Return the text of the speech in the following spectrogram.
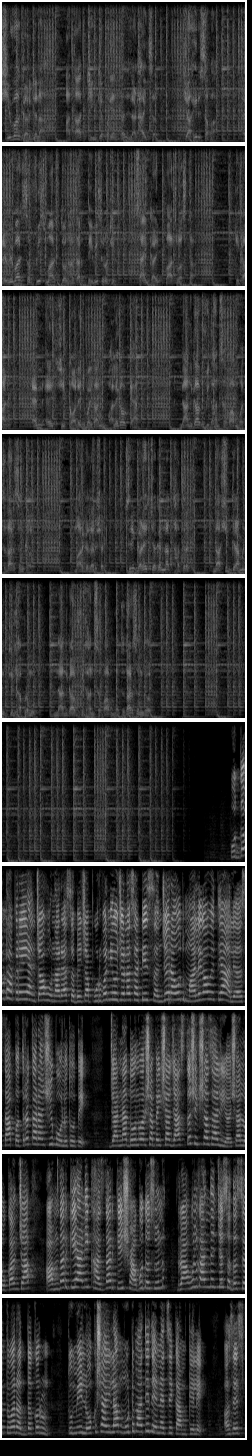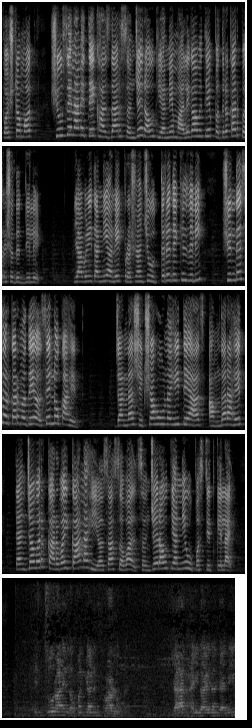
शिवगर्जना आता जिंकेपर्यंत लढायचं. जाहीर सभा. रविवार सव्वीस मार्च दोन हजार तेवीस रोजी सायंकाळी पाच वाजता. ठिकाण एम एस जी कॉलेज मैदान मालेगाव कॅम्प नांदगाव विधानसभा मतदारसंघ. मार्गदर्शक श्री गणेश जगन्नाथ थात्रक नाशिक ग्रामीण जिल्हा प्रमुख नांदगाव विधानसभा मतदारसंघ. उद्धव ठाकरे यांच्या होणाऱ्या सभेच्या पूर्वनियोजनासाठी संजय राऊत मालेगाव येथे आले असता पत्रकारांशी बोलत होते. ज्यांना दोन वर्षापेक्षा जास्त शिक्षा झाली अशा लोकांच्या आमदारकी आणि खासदारकी शाबूत असून राहुल गांधींचे सदस्यत्व रद्द करून तुम्ही लोकशाहीला मूठमाती देण्याचे काम केले. असे स्पष्ट मत शिवसेना नेते खासदार संजय राऊत यांनी मालेगाव येथे पत्रकार परिषदेत दिले. यावेळी त्यांनी अनेक प्रश्नांची उत्तरे देखील दिली. शिंदे सरकारमध्ये असे लोक आहेत ज्यांना शिक्षा होऊनही ते आज आमदार आहेत त्यांच्यावर कारवाई का नाही असा सवाल संजय राऊत यांनी उपस्थित केलाय. चोर आणि लफंगी आणि फ्रॉड लोक आहेत. ज्या घाईघाईनं त्यांनी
